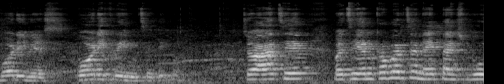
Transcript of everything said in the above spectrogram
Body wash body cream છે જો આ છે પછી એને ખબર છે ને એતાંશ બહુ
